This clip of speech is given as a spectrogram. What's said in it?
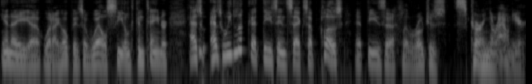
in a uh, what I hope is a well sealed container. As as we look at these insects up close, at these uh, little roaches scurrying around here,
